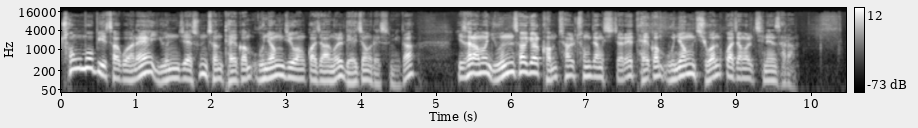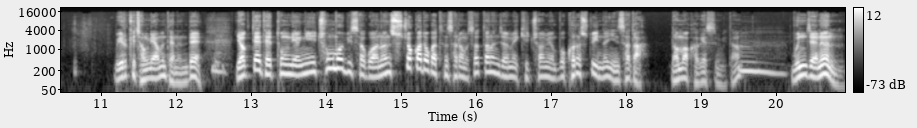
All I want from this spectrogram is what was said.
총무비서관에 윤재순 전 대검 운영지원과장을 내정을 했습니다. 이 사람은 윤석열 검찰총장 시절에 대검 운영 지원 과장을 지낸 사람. 뭐 이렇게 정리하면 되는데 네. 역대 대통령이 총무비서관은 수족과도 같은 사람을 썼다는 점에 기초하면 뭐 그럴 수도 있는 인사다. 넘어가겠습니다. 음, 문제는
